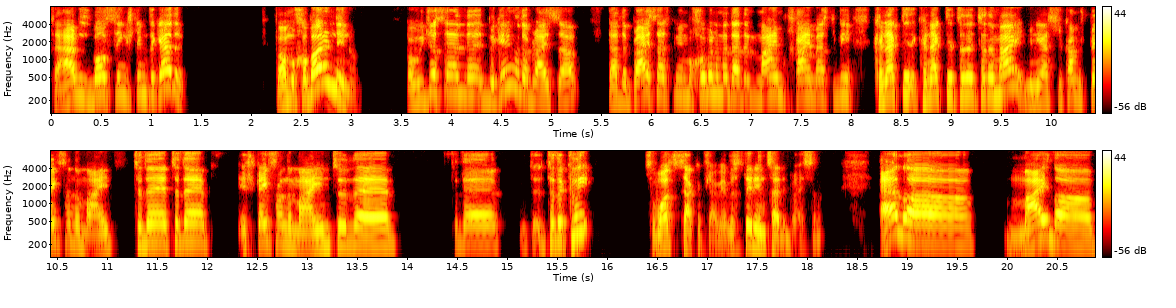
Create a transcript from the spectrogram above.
So how does both things stem together? But we just said in the beginning of the brisa that the brisa has to be that the mayim chaim has to be connected connected to the to the mind. I mean, he has to come straight from the mind to the to the straight from the mind to the to the to the kli. So what's sacrifice? We have a state inside the brisa. Ella, Mila,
